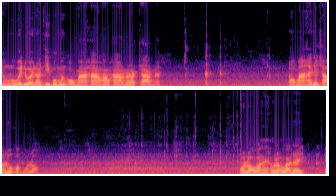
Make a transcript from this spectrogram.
จงรู้ไว้ด้วยนะที่พวกมึงออกมาห้าวห้าวห้าวนะรักชาตินะ ออกมาให้แต่ชาวโลกของหัวเราะหัวเราะว่าไงหัวเราะว่าได้ ไอ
